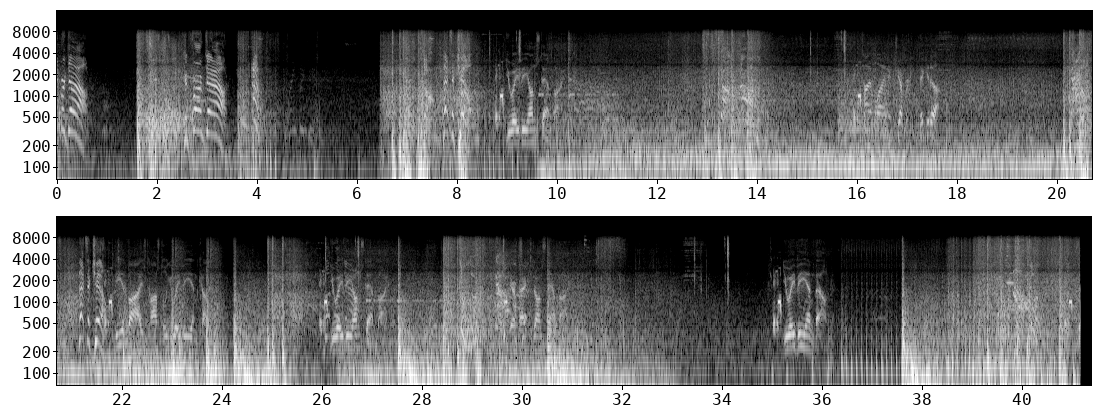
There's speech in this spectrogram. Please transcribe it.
Sniper down! Confirm down! That's a kill! UAV on standby. Timeline in jeopardy. Pick it up. That's a kill! Be advised, hostile UAV incoming. UAV on standby. Care package on standby. UAV inbound.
